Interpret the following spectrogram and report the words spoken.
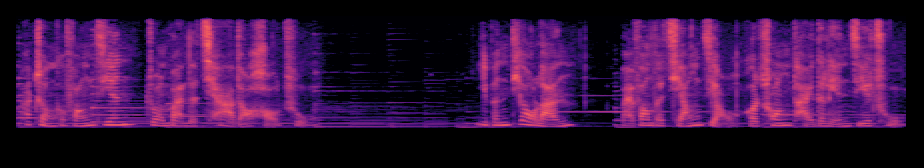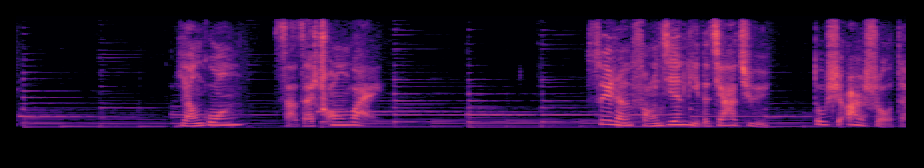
把整个房间装扮得恰到好处。一盆吊兰摆放在墙角和窗台的连接处，阳光。洒在窗外。虽然房间里的家具都是二手的，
